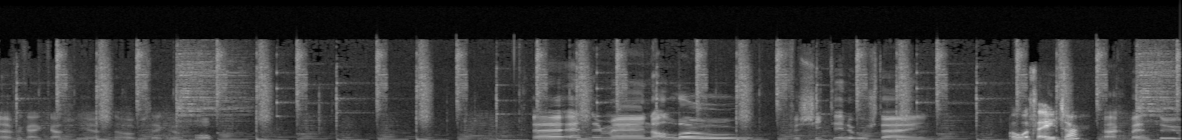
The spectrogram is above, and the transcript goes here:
Even kijken, als we hier even naar oversteken. Op. Eh, Enderman, hallo. Visite in de woestijn. Oh, even eten hoor. Waar bent u?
